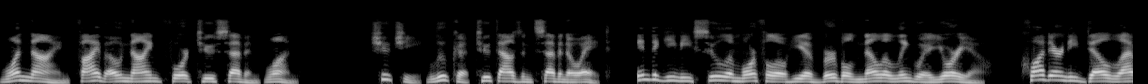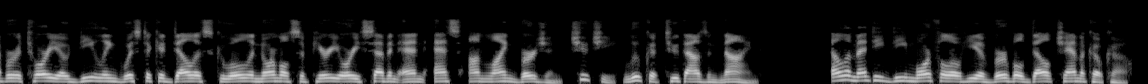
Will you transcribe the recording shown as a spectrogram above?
0-19-509427-1. Ciucci, Luca 2007-08. Indigeni sulla morfologia verbal nella lingua Ayoreo. Quaderni del Laboratorio di Linguistica della Scuola Normale Superiore 7N, S, online version, Ciucci, Luca 2009. Elementi di morfologia verbal del Chamacoco.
